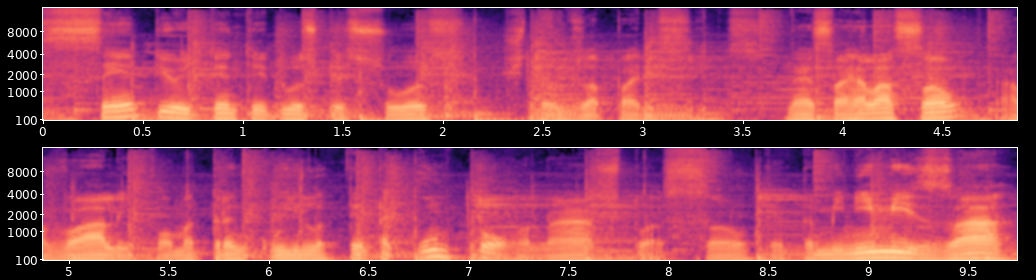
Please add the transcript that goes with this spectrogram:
182 pessoas estão desaparecidas. Nessa relação, a Vale, de forma tranquila, tenta contornar a situação, tenta minimizar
